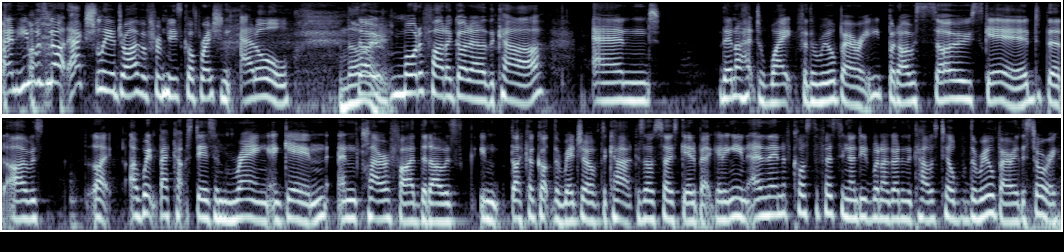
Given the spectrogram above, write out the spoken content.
and he was not actually a driver from News Corporation at all. No. So mortified, I got out of the car and then I had to wait for the real Barry. But I was so scared that I was like, I went back upstairs and rang again and clarified that I was in, like, I got the rego of the car because I was so scared about getting in. And then, of course, the first thing I did when I got in the car was tell the real Barry the story.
